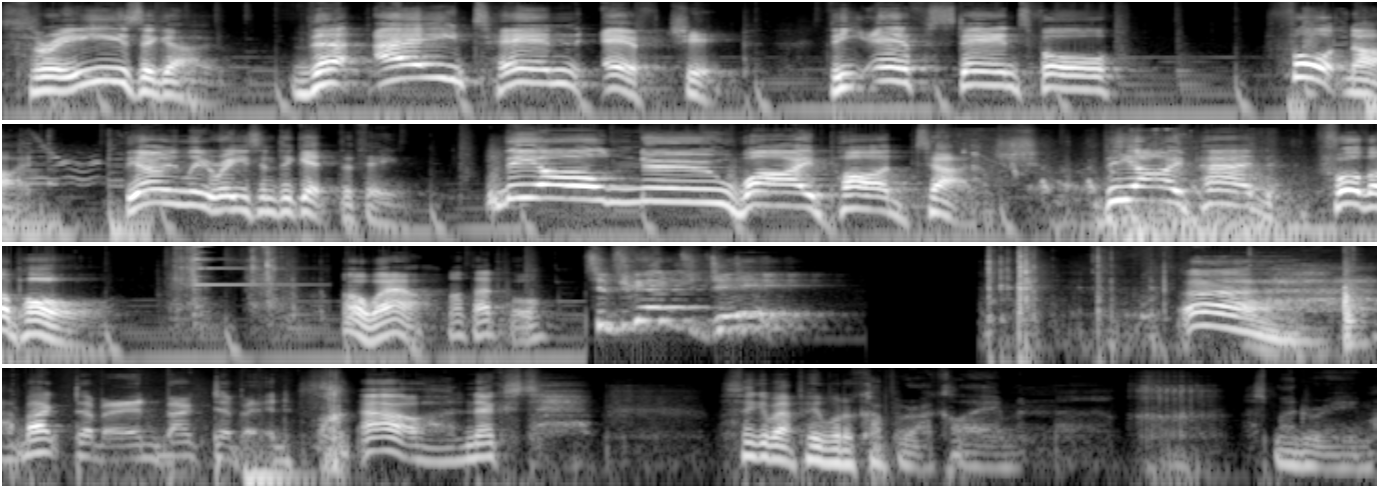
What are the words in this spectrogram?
Three years ago, the A10F chip. The F stands for Fortnite, the only reason to get the thing. The all new whyPod Touch, the iPad for the poor. Oh wow, not that poor. Subscribe today. Ah, back to bed, back to bed. Oh, next, think about people to copyright claim. That's my dream.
